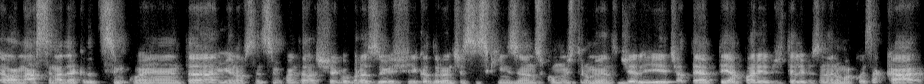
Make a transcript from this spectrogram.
ela nasce na década de 50, 1950 ela chega ao Brasil e fica durante esses 15 anos como um instrumento de elite, até ter aparelho de televisão era uma coisa cara,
